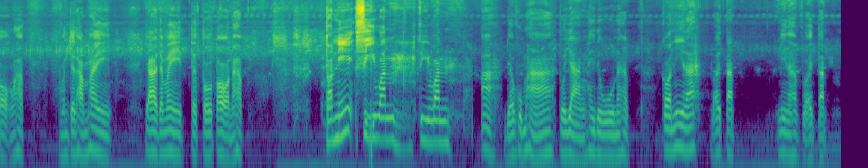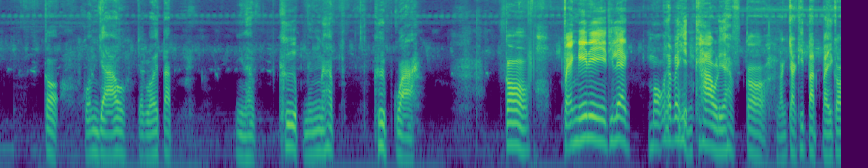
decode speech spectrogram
ดอกนะครับ มันจะทำให้หญ้าจะไม่เติบโตต่อนะครับ ตอนนี้สี่วันสี่วัน อะเดี๋ยวผมหาตัวอย่างให้ดูนะครับ ก็นี่นะรอยตัดนี่นะครับรอยตัด ก็ความยาวจากรอยตัด นี่นะครับ คืบหนึ่งนะครับ คืบกว่า ก็ ลงนี้นี่ที่แรกมองแทบไม่เห็นข้าวเลยนะครับ ก็หลังจากที่ตัดไปก็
